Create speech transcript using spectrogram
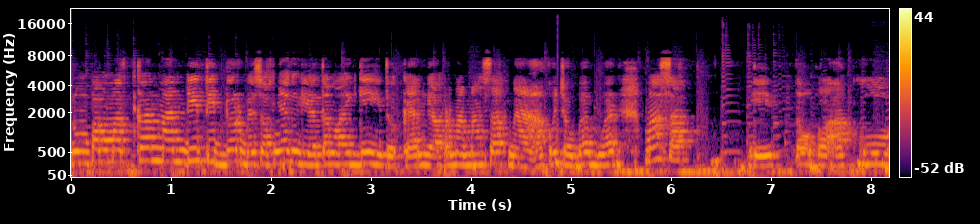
numpang makan, mandi, tidur, besoknya kegiatan lagi gitu kan. Nggak pernah masak. Nah, aku coba buat masak gitu kalau aku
